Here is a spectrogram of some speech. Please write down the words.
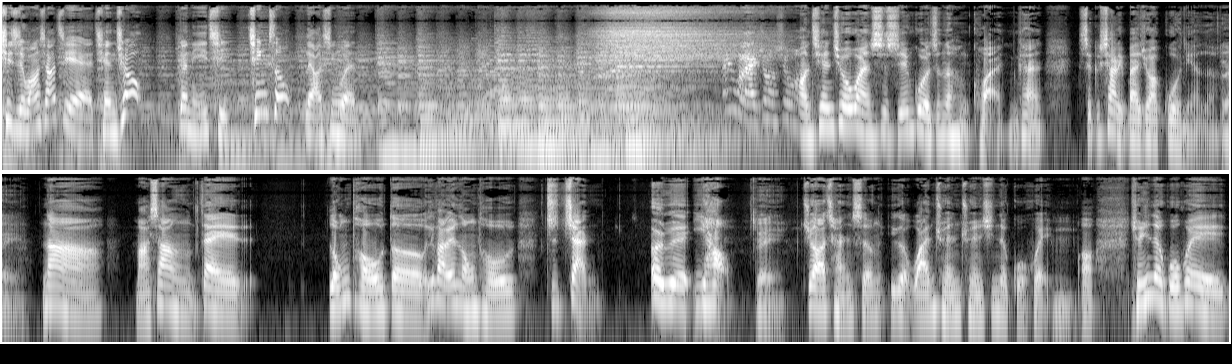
气质王小姐浅秋。跟你一起轻松聊新闻。欢迎回来，千秋万世，时间过得真的很快。你看，这个下礼拜就要过年了。对。那马上在龙头的立法院龙头之战，二月一号，对，就要产生一个完全全新的国会。嗯。哦，全新的国会。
